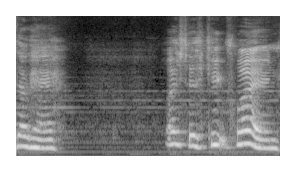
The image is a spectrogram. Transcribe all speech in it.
that's okay. Let's just keep playing.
